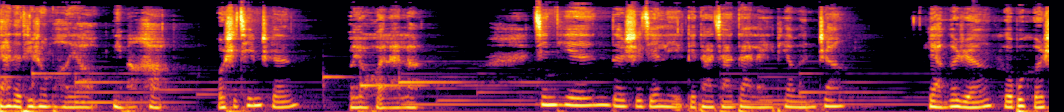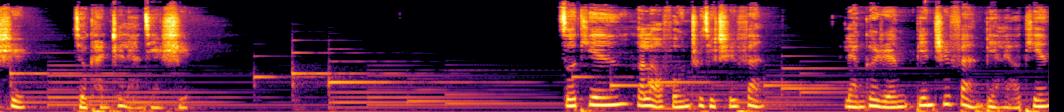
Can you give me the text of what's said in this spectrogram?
亲爱的听众朋友，你们好，我是清晨，我又回来了。今天的时间里，给大家带来一篇文章：两个人合不合适，就看这两件事。昨天和老冯出去吃饭，两个人边吃饭边聊天，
